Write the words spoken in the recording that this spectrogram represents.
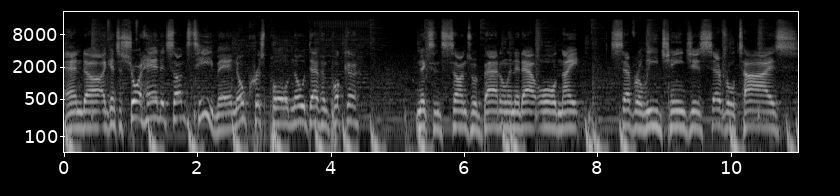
And uh, against a short-handed Suns team, man. No Chris Paul, no Devin Booker. Knicks and Suns were battling it out all night. Several lead changes, several ties.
